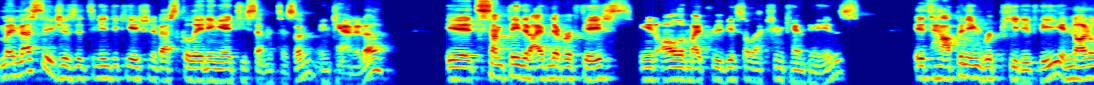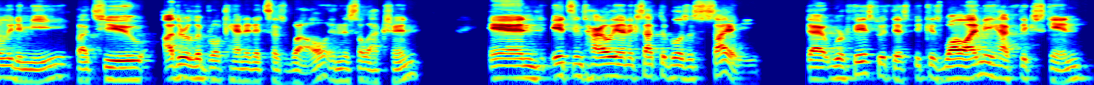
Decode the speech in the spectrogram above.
My message is it's an indication of escalating anti Semitism in Canada. It's something that I've never faced in all of my previous election campaigns. It's happening repeatedly, and not only to me, but to other Liberal candidates as well in this election. And it's entirely unacceptable as a society that we're faced with this because while I may have thick skin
